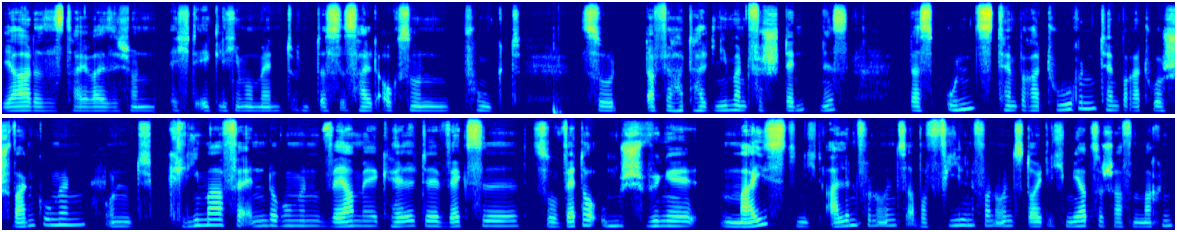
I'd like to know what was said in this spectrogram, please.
Ja, das ist teilweise schon echt eklig im Moment und das ist halt auch so ein Punkt. So, dafür hat halt niemand Verständnis, dass uns Temperaturen, Temperaturschwankungen und Klimaveränderungen, Wärme, Kälte, Wechsel, so Wetterumschwünge meist, nicht allen von uns, aber vielen von uns deutlich mehr zu schaffen machen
